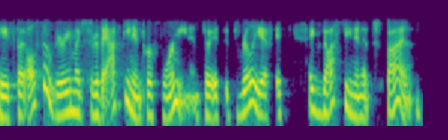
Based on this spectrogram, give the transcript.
case, but also very much sort of acting and performing. And so it's, it's really, it's exhausting and it's fun.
